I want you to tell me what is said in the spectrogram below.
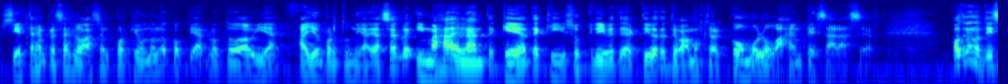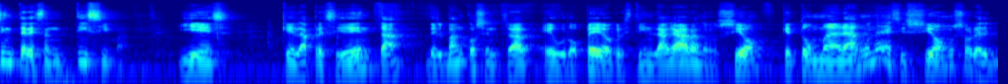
si estas empresas lo hacen, ¿por qué uno no copiarlo? Todavía hay oportunidad de hacerlo y más adelante quédate aquí, suscríbete, actívate, te va a mostrar cómo lo vas a empezar a hacer. Otra noticia interesantísima y es que la presidenta del Banco Central Europeo, Christine Lagarde, anunció que tomarán una decisión sobre el,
